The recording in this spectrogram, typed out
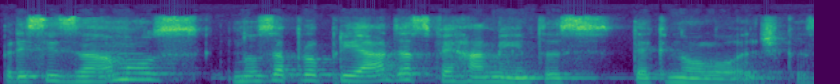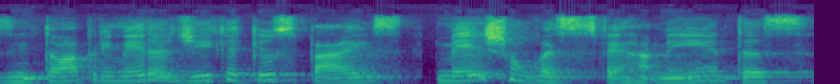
precisamos nos apropriar das ferramentas tecnológicas. Então, a primeira dica é que os pais mexam com essas ferramentas,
